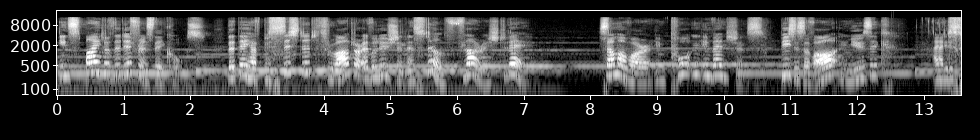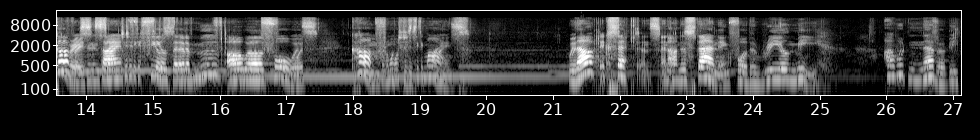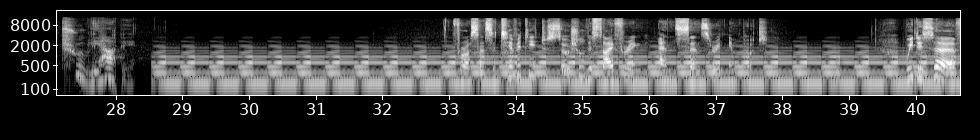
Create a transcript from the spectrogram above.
in spite of the difference they cause, that they have persisted throughout our evolution and still flourish today. Some of our important inventions, pieces of art and music, and discoveries in scientific fields that have moved our world forwards come from autistic minds. Without acceptance and understanding for the real me, I would never be truly happy. For our sensitivity to social deciphering and sensory input. We deserve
